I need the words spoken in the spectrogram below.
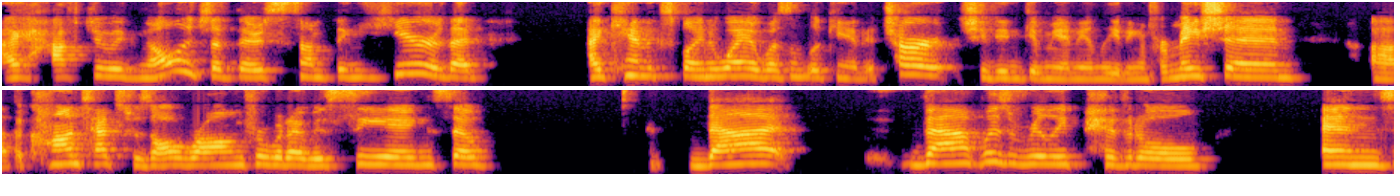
I have to acknowledge that there's something here that I can't explain away. I wasn't looking at a chart. She didn't give me any leading information. Uh, the context was all wrong for what I was seeing. So that that was really pivotal. And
